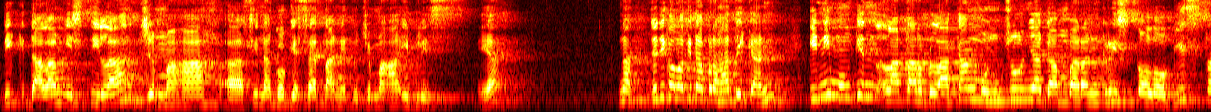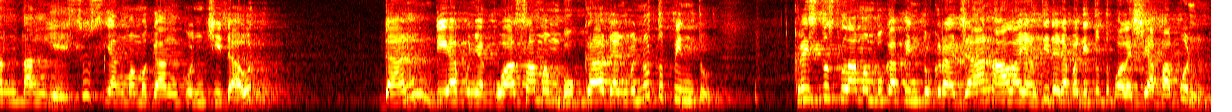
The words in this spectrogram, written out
di dalam istilah jemaah uh, sinagoge setan itu, jemaah iblis, ya. Nah, jadi kalau kita perhatikan, ini mungkin latar belakang munculnya gambaran kristologis tentang Yesus yang memegang kunci Daud dan dia punya kuasa membuka dan menutup pintu. Kristus telah membuka pintu kerajaan Allah yang tidak dapat ditutup oleh siapa pun.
